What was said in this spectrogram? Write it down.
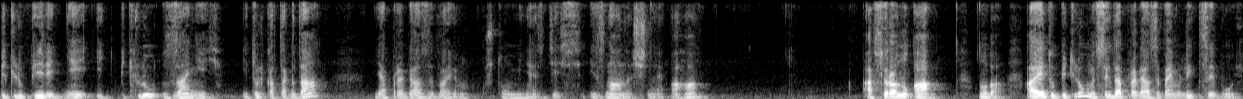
петлю перед ней и петлю за ней. И только тогда я провязываю что у меня здесь. Изнаночная. Ага. А все равно а ну да. А эту петлю мы всегда провязываем лицевой.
